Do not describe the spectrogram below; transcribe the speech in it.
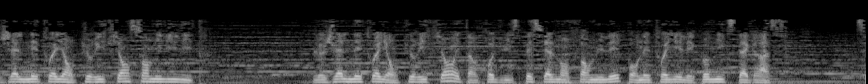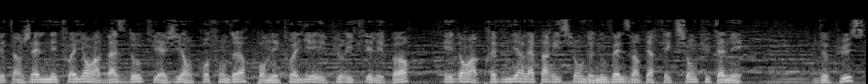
Gel nettoyant purifiant 100 ml. Le gel nettoyant purifiant est un produit spécialement formulé pour nettoyer les peaux mixtes à. C'est un gel nettoyant à base d'eau qui agit en profondeur pour nettoyer et purifier les pores, aidant à prévenir l'apparition de nouvelles imperfections cutanées. De plus,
